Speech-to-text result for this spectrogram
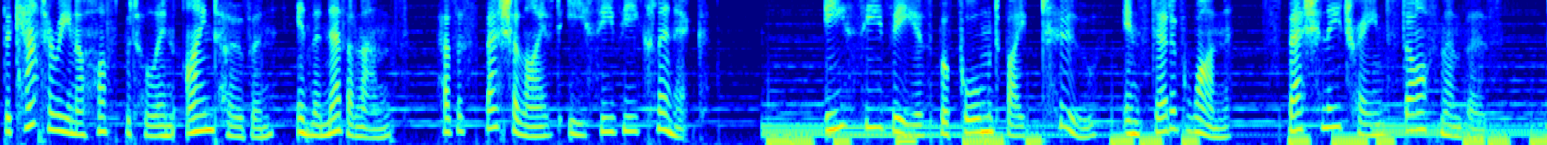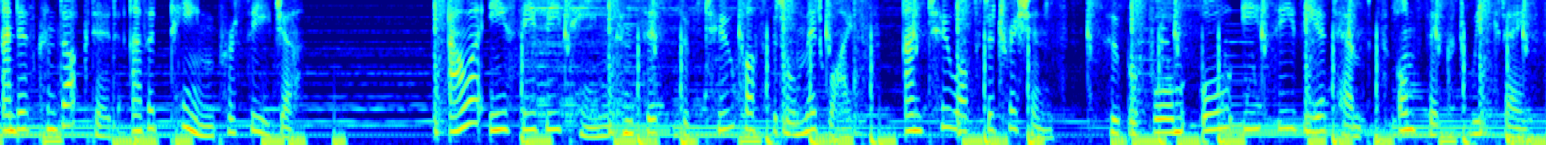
The Catharina Hospital in Eindhoven, in the Netherlands, has a specialised ECV clinic. ECV is performed by two, instead of one, specially trained staff members and is conducted as a team procedure. Our ECV team consists of two hospital midwives and two obstetricians who perform all ECV attempts on fixed weekdays.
